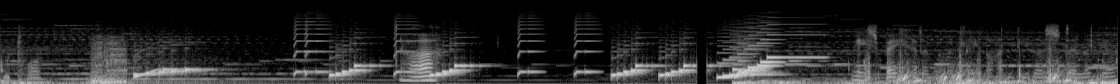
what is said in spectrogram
gut vor. Speichere dann immer gleich noch an dieser Stelle hier.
